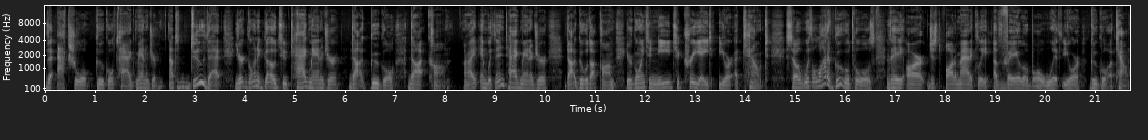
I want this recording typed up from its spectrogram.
the actual Google Tag Manager. Now, to do that, you're going to go to tagmanager.google.com. All right. And within tagmanager.google.com, you're going to need to create your account. So, with a lot of Google tools, they are just automatically available with your Google account.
